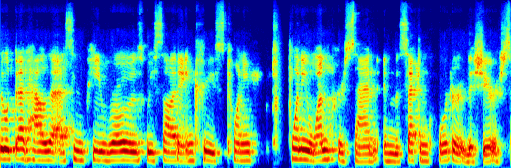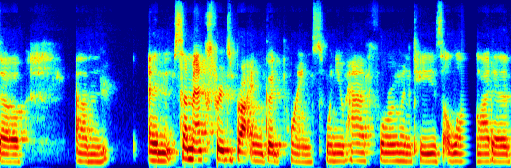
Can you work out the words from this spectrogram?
we looked at how the S&P rose, we saw it increase 20, 21% in the second quarter of this year. So, um, and some experts brought in good points. When you have 401ks, a lot of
